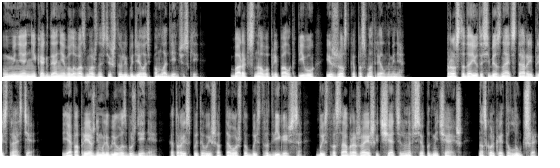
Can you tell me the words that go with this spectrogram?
У меня никогда не было возможности что-либо делать по-младенчески. Барак снова припал к пиву и жестко посмотрел на меня. Просто дают о себе знать старые пристрастия. Я по-прежнему люблю возбуждение, которое испытываешь от того, что быстро двигаешься, быстро соображаешь и тщательно все подмечаешь, насколько это лучше,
